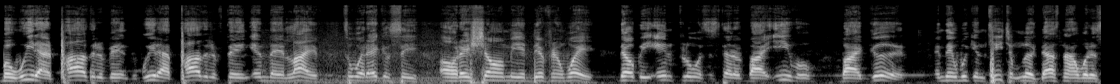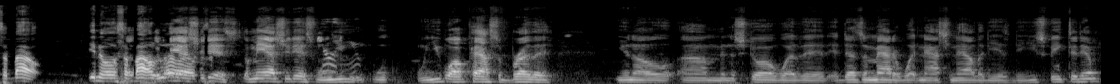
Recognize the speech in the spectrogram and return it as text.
but we that positive in, we that positive thing in their life to where they can see oh they showing me a different way. They'll be influenced instead of by evil by good. And then we can teach them look that's not what it's about. You know it's about let love me ask you this. Let me ask you this. When you when you walk past a brother you know um, in the store whether it, it doesn't matter what nationality is do you speak to them?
